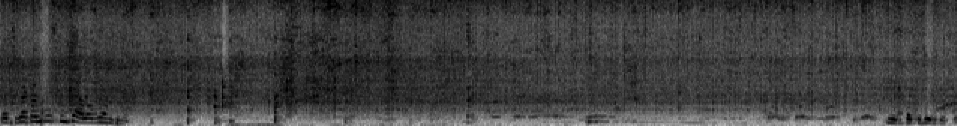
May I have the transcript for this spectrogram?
పచ్చి బఠానీ తీసుకుంటే చాలా బాగుంటుంది ఇది పచ్చి జీడిపప్పు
